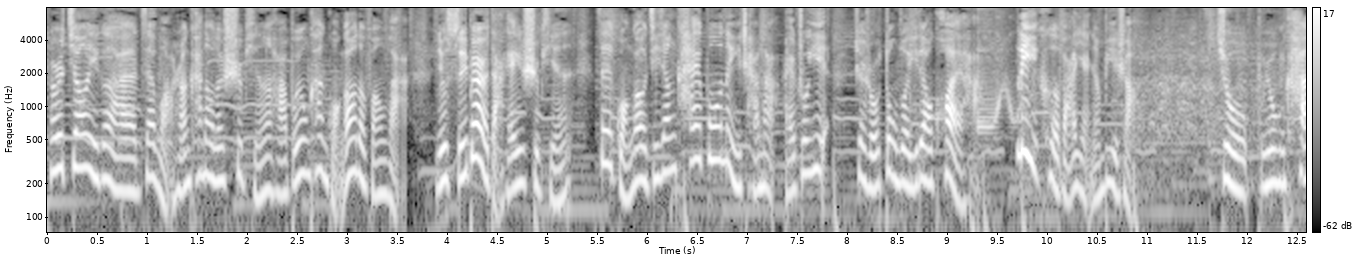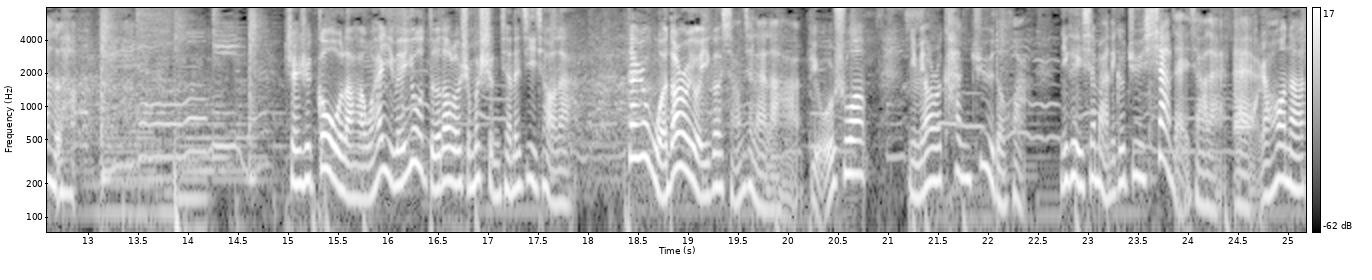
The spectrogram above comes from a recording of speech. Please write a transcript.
他说教一个啊，在网上看到的视频哈，不用看广告的方法，你就随便打开一视频，在广告即将开播那一刹那，哎，注意，这时候动作一定要快哈，立刻把眼睛闭上。就不用看了，真是够了哈！我还以为又得到了什么省钱的技巧呢。但是我倒是有一个想起来了哈，比如说你们要是看剧的话，你可以先把那个剧下载下来，哎，然后呢，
